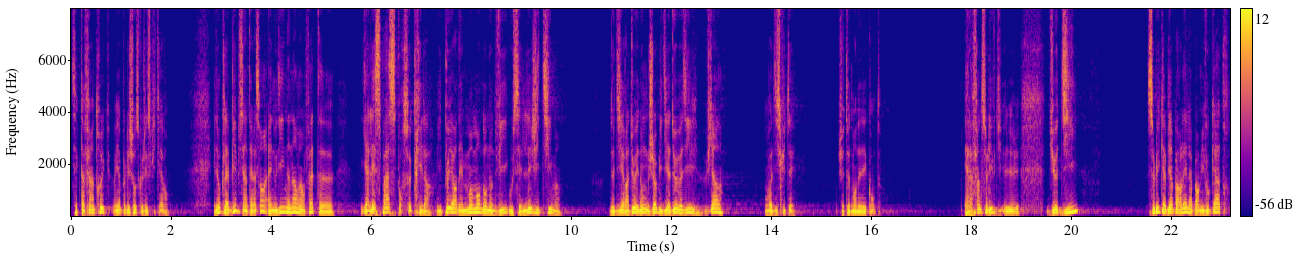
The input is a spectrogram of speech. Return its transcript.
C'est que tu as fait un truc. Vous voyez un peu les choses que j'expliquais avant. Et donc la Bible, c'est intéressant, elle nous dit non, non, mais en fait, euh, il y a l'espace pour ce cri-là. Il peut y avoir des moments dans notre vie où c'est légitime de dire à Dieu. Et donc Job, il dit à Dieu, vas-y, viens, on va discuter. Je vais te demander des comptes. Et à la fin de ce livre, Dieu dit, celui qui a bien parlé là parmi vous quatre,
